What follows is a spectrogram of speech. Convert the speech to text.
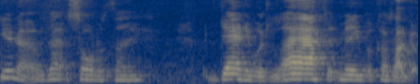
you know, that sort of thing. Daddy would laugh at me because I go,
